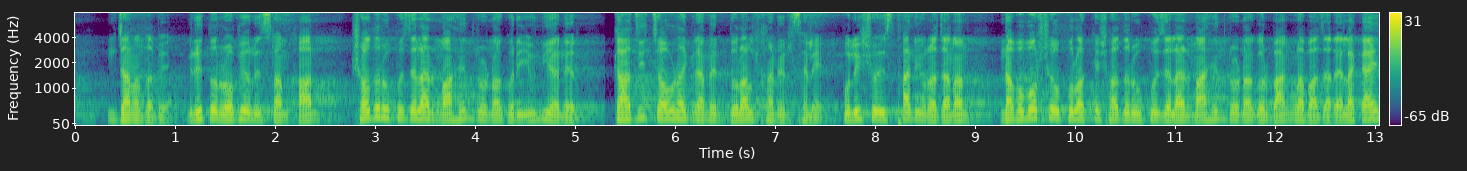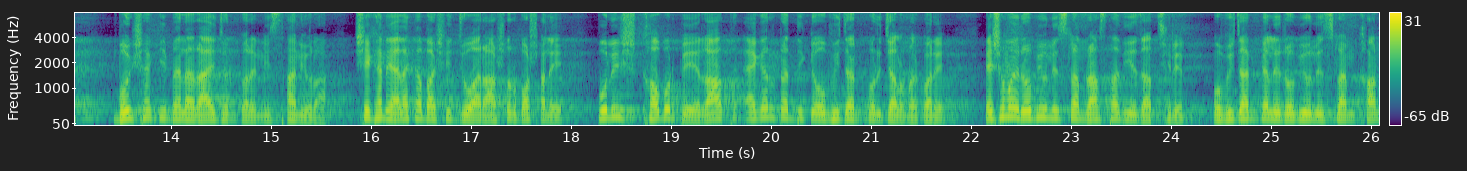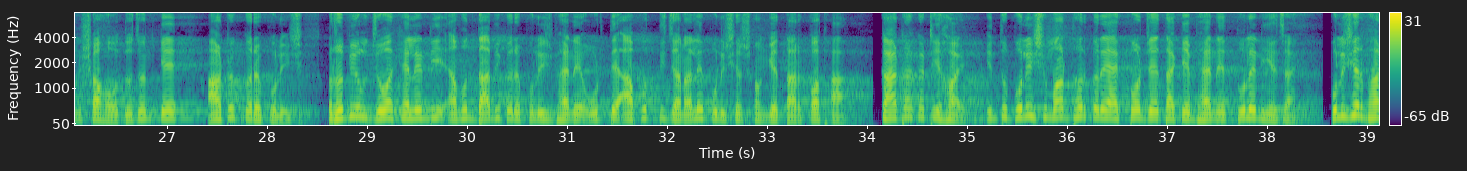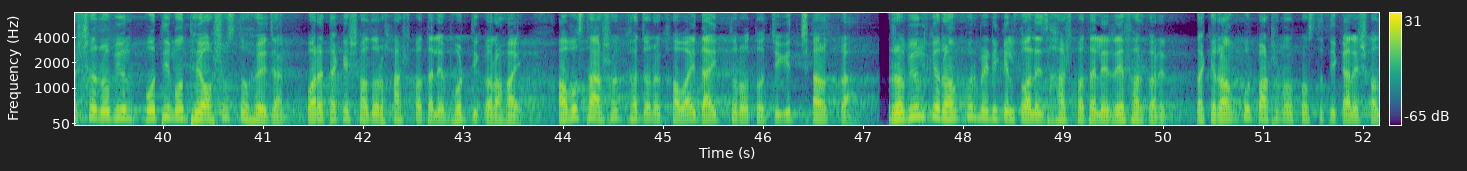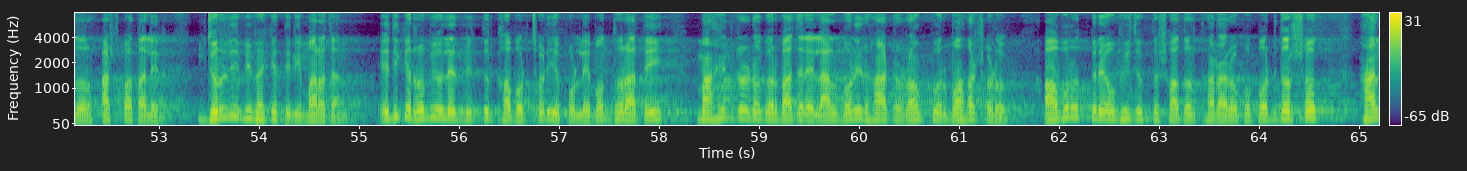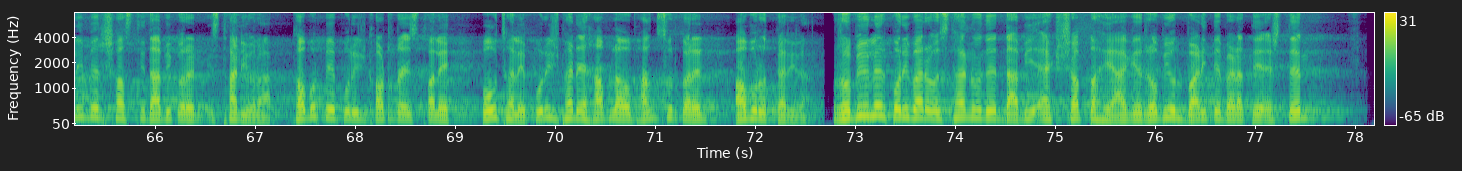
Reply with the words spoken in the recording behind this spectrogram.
জানা যাবে। মৃত রবিউল ইসলাম খান সদর উপজেলার মাহেন্দ্রনগরী ইউনিয়নের কাজী চৌড়া গ্রামের দুলাল খানের ছেলে। পুলিশ ও স্থানীয়রা জানান, নববর্ষ উপলক্ষে সদর উপজেলার মাহেন্দ্রনগর বাংলা বাজার এলাকায় বৈশাখী মেলার আয়োজন করেন স্থানীয়রা। সেখানে এলাকাবাসী জোয়ার আসর বসালে পুলিশ খবর পেয়ে রাত এগারোটার দিকে অভিযান পরিচালনা করে। এ সময় রবিউল ইসলাম রাস্তা দিয়ে যাচ্ছিলেন। অভিযানকালে রবিউল ইসলাম খান সহ দুজনকে আটক করে পুলিশ। রবিউল জোয়া খেলেননি, এমন দাবি করে পুলিশ ভ্যানে উঠতে আপত্তি জানালে পুলিশের সঙ্গে তার কথা। কাটাকাটি হয়, কিন্তু পুলিশ মারধর করে এক পর্যায়ে তাকে ভ্যানে তুলে নিয়ে যায়। পুলিশের ভাষ্য, রবিউল প্রতিমধ্যে অসুস্থ হয়ে যান। পরে তাকে সদর হাসপাতালে ভর্তি করা হয়। অবস্থা আশঙ্কাজনক হওয়ায় দায়িত্বরত চিকিৎসকরা রবিউলকে রংপুর মেডিকেল কলেজ হাসপাতালে রেফার করেন। তাকে রংপুর পাঠানোর প্রস্তুতিকালে সদর হাসপাতালের জরুরি বিভাগে তিনি মারা যান। এদিকে রবিউলের মৃত্যুর খবর ছড়িয়ে পড়লে মধ্যরাতেই মাহেন্দ্রনগর বাজারে লালমনিরহাট রংপুর মহাসড়ক অবরোধ করে অভিযুক্ত সদর থানার উপপরিদর্শক হালিমের শাস্তি দাবি করেন স্থানীয়রা। খবর পেয়ে পুলিশ ঘটনাস্থলে পৌঁছালে পুলিশ ভ্যানে হামলা ও ভাঙচুর করেন অবরোধকারীরা। রবিউলের পরিবার ও স্থানীয়দের দাবি এক সপ্তাহে আগে রবিউল বাড়িতে বেড়াতে আসতেন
